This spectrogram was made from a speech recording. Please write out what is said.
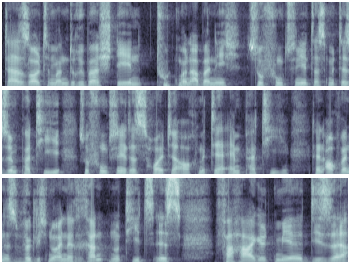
da sollte man drüber stehen, tut man aber nicht. So funktioniert das mit der Sympathie, so funktioniert das heute auch mit der Empathie. Denn auch wenn es wirklich nur eine Randnotiz ist, verhagelt mir diese,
